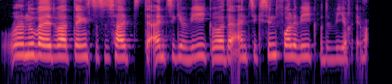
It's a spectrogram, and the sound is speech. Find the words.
Oder nur weil du halt denkst, das ist halt der einzige Weg oder der einzig sinnvolle Weg oder wie auch immer.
